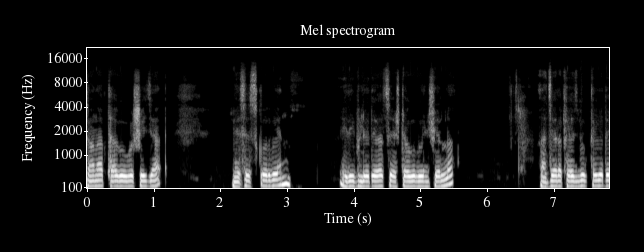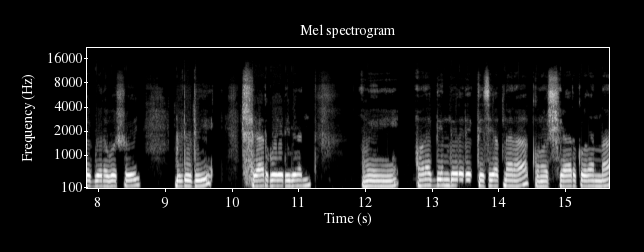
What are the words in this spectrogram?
জানার থাকে, অবশ্যই যা মেসেজ করবেন। রিপ্লাই দেওয়ার চেষ্টা করব, ইনশাল্লাহ। আর যারা ফেসবুক থেকে দেখবেন, অবশ্যই ভিডিওটি শেয়ার করে দিবেন। আমি অনেক দিন ধরে দেখতেছি আপনারা, কোনো শেয়ার করেন না।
